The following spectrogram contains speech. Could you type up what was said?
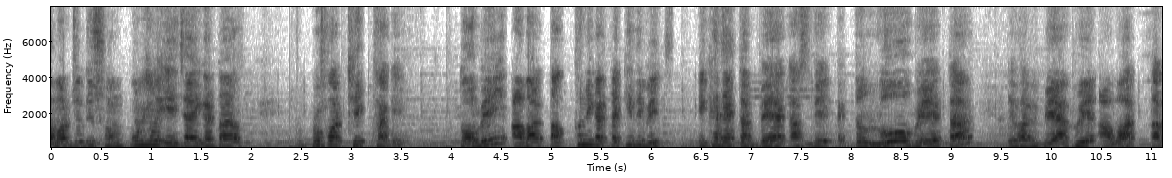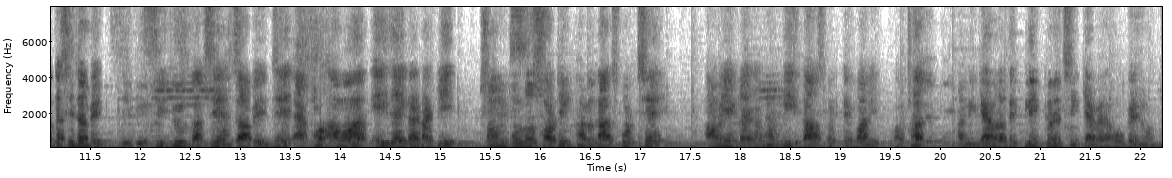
আমার যদি সম্পূর্ণ এই জায়গাটা প্রপার ঠিক থাকে তবেই আবার তাৎক্ষণিক একটা কি দিবে? এখানে একটা ব্যাক আসবে একটা লো হয়ে একটা এভাবে ব্যাক হয়ে আবার তার কাছে যাবে সিকিউর কাছে যাবে যে এখন আমার এই জায়গাটা কি? সম্পূর্ণ সঠিকভাবে কাজ করছে আমি এটা এখন কি কাজ করতে পারি? অর্থাৎ আমি ক্যামেরাতে ক্লিক করেছি ক্যামেরা ওপেন হবে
